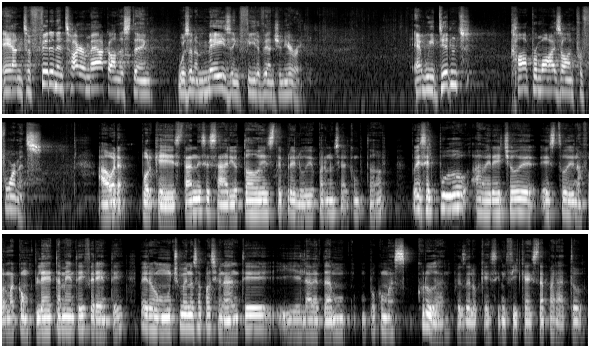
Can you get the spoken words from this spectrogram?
And to fit an entire Mac on this thing was an amazing feat of engineering. And we didn't compromise on performance. Ahora, ¿por qué es tan necesario todo este preludio para anunciar el computador? Pues él pudo haber hecho esto de una forma completamente diferente, pero mucho menos apasionante y la verdad un poco más cruda, pues de lo que significa este aparato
